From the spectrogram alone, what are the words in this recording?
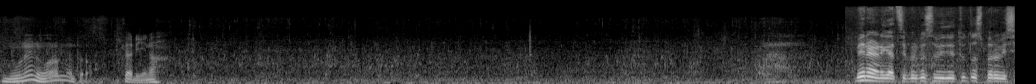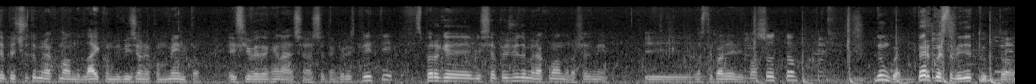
Non enorme però, carina. Bene ragazzi per questo video è tutto, spero vi sia piaciuto, mi raccomando like, condivisione, commento e iscrivetevi al canale se non siete ancora iscritti. Spero che vi sia piaciuto, mi raccomando lasciatemi i vostri pareri qua sotto. Dunque, per questo video è tutto,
